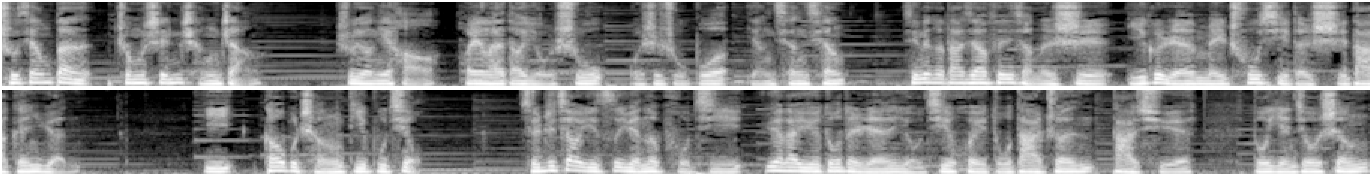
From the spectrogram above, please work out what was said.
书相伴，终身成长。书友你好，欢迎来到有书，我是主播杨锵锵。今天和大家分享的是一个人没出息的十大根源。一高不成低不就。随着教育资源的普及，越来越多的人有机会读大专、大学、读研究生、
